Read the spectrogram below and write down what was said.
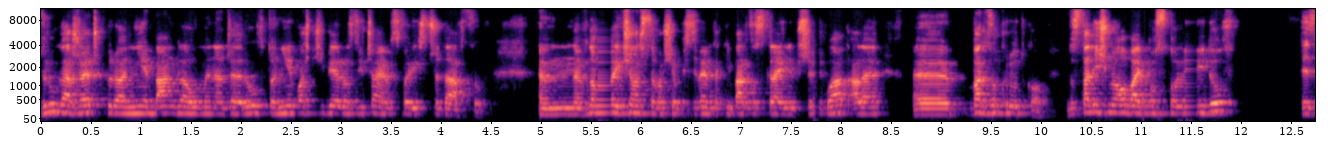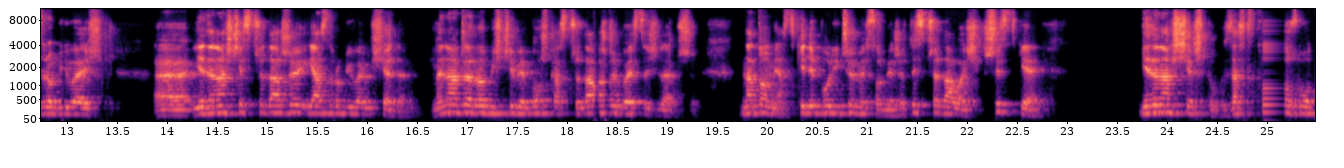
Druga rzecz, która nie bangla u menadżerów, to niewłaściwie rozliczają swoich sprzedawców. W nowej książce właśnie opisywałem taki bardzo skrajny przykład, ale e, bardzo krótko. Dostaliśmy obaj po 100 lidów, ty zrobiłeś 11 e, sprzedaży, ja zrobiłem 7. Menadżer robi z ciebie bożka sprzedaży, bo jesteś lepszy. Natomiast kiedy policzymy sobie, że ty sprzedałeś wszystkie 11 sztuk za 100 zł,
